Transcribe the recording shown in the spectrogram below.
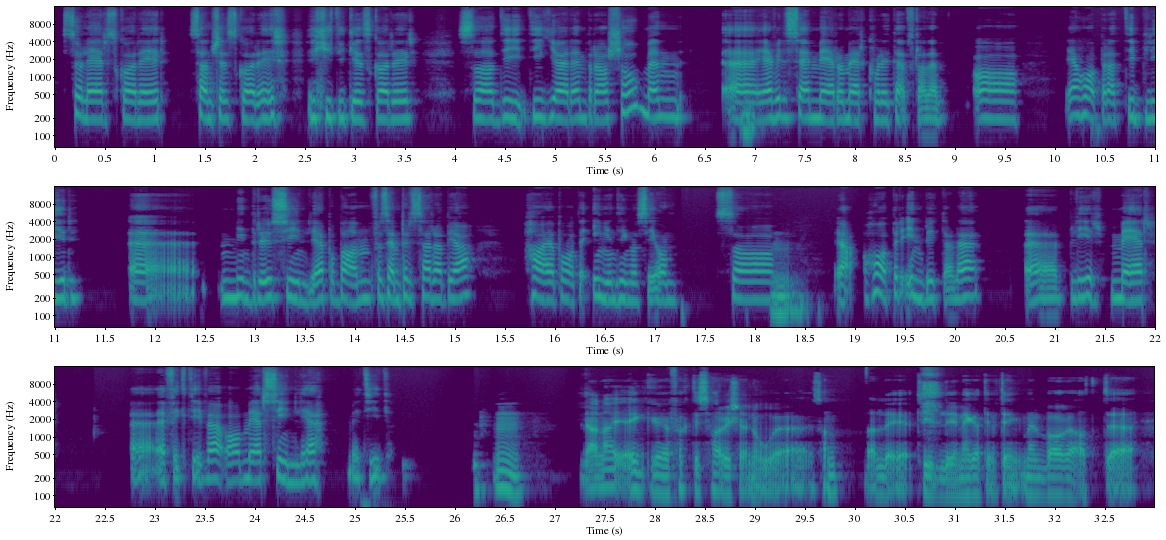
Soler skårer, Sanchez skårer, Kitike skårer. Så de, de, gjør en bra show, men uh, jeg vil se mer og mer kvalitet fra dem. Og jeg håper at de blir eh, mindre usynlige på banen. F.eks. Sarabia har jeg på en måte ingenting å si om. Så mm. ja, håper innbytterne eh, blir mer eh, effektive og mer synlige med tid. Mm. Ja, nei, jeg eh, faktisk har ikke noe eh, sånn veldig tydelig negativ ting, men bare at eh,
